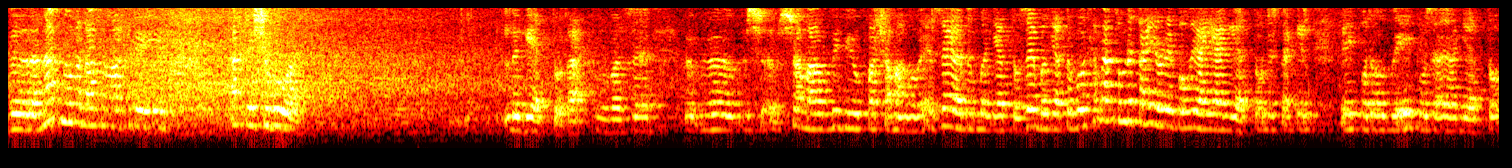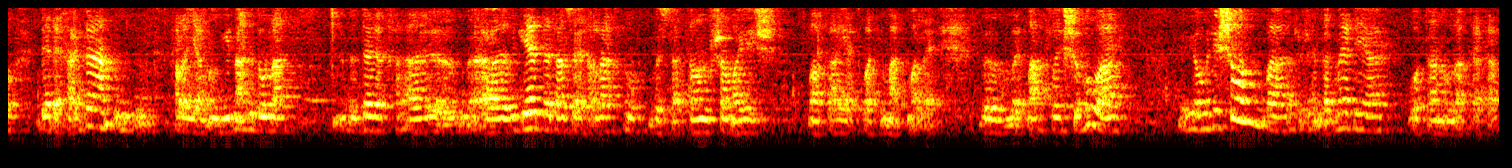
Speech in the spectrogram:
ואנחנו הלכנו אחרי, אחרי שבוע לגטו רק, וזה... ושם בדיוק מה שאמרנו, זה בגטו, זה בגטו, והתחלנו לתאר איפה היה גטו, להסתכל איפה זה היה גטו, דרך הגן, היה לנו גינה גדולה, ודרך הגדר הזה הלכנו וסתרנו, שם יש מפה היה כבר כמעט מלא, ואחרי שבוע, ביום ראשון, בז'נדרמריה אותנו לקחת.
